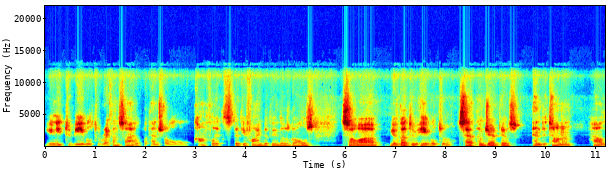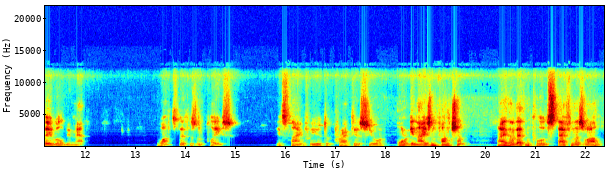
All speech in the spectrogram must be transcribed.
You need to be able to reconcile potential conflicts that you find between those goals. So uh, you've got to be able to set objectives and determine how they will be met. Once that is in place, it's time for you to practice your organizing function, right? And that includes staffing as well.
